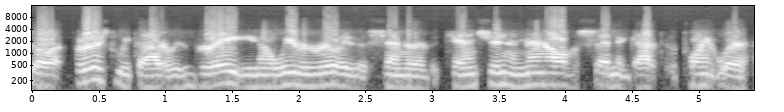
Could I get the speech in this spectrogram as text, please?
So at first we thought it was great. You know, we were really the center of attention, and then all of a sudden it got to the point where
